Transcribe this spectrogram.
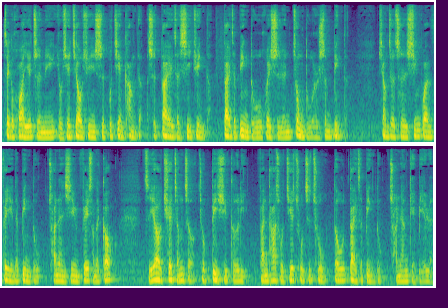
这个话也指明，有些教训是不健康的，是带着细菌的。带着病毒会使人中毒而生病的，像这次新冠肺炎的病毒，传染性非常的高，只要确诊者就必须隔离，凡他所接触之处都带着病毒传染给别人。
